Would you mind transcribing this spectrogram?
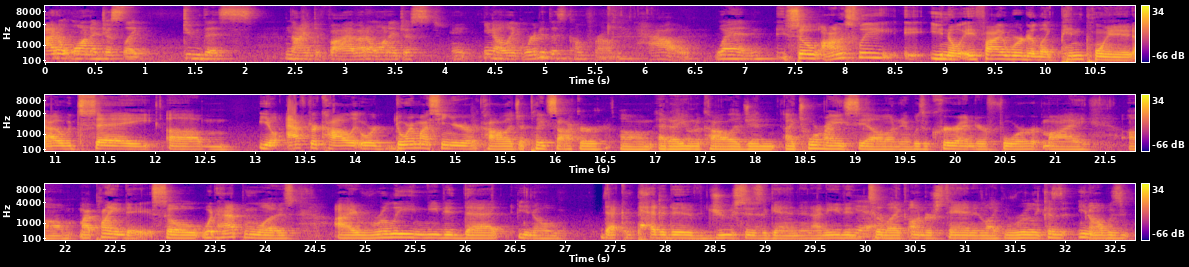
I don't want to just like do this nine to five. I don't want to just you know like where did this come from? How? When? So honestly, you know, if I were to like pinpoint it, I would say, um, you know, after college or during my senior year of college, I played soccer um, at Iona College, and I tore my ACL, and it was a career ender for my um, my playing days. So what happened was, I really needed that, you know. That competitive juices again, and I needed Yeah. to like understand and like really because you know I was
